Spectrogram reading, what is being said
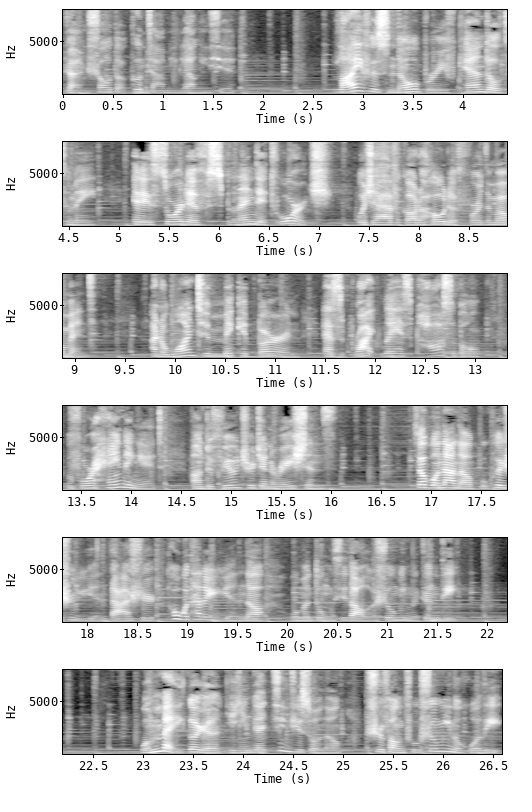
燃烧的更加明亮一些。Life is no brief candle to me; it is sort of splendid torch which I have got a hold of for the moment, and I want to make it burn as brightly as possible before handing it on to future generations. 萧伯纳呢，不愧是语言大师。透过他的语言呢，我们洞悉到了生命的真谛。我们每一个人也应该尽其所能，释放出生命的活力，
